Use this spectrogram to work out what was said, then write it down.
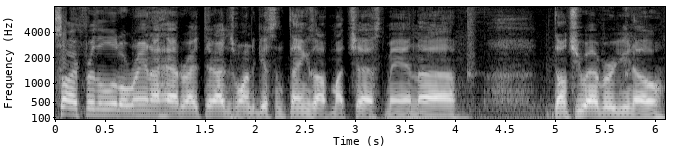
Sorry for the little rant I had right there. I just wanted to get some things off my chest, man. Uh, don't you ever, you know,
